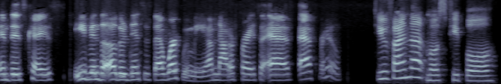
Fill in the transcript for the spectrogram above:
in this case? Even the other dentists that work with me, I'm not afraid to ask ask for help. Do you find that most people,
